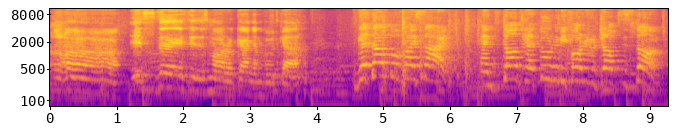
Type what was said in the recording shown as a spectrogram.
Ah, it's this, this is Moroccanian vodka. Get out of my sight! And don't return before your job is done!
